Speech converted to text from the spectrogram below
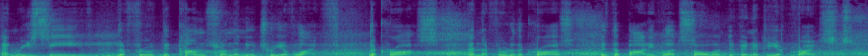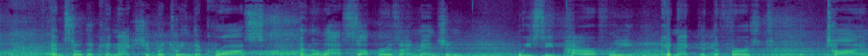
and receive the fruit that comes from the new tree of life, the cross. And the fruit of the cross is the body, blood, soul, and divinity of Christ. And so the connection between the cross and the Last Supper, as I mentioned, we see powerfully connected. The first time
